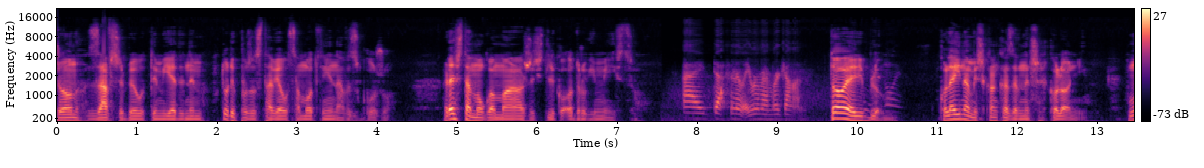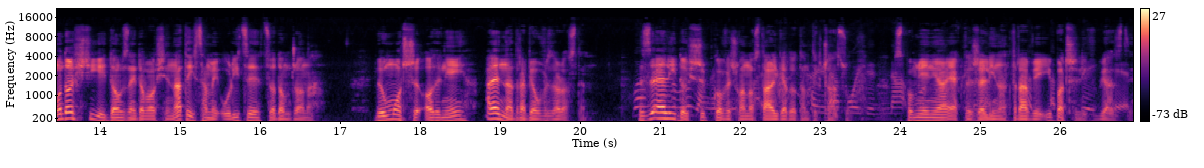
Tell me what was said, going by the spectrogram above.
John zawsze był tym jednym, który pozostawiał samotnie na wzgórzu. Reszta mogła marzyć tylko o drugim miejscu. To Ellie Bloom, kolejna mieszkanka zewnętrznych kolonii. W młodości jej dom znajdował się na tej samej ulicy co dom Johna. Był młodszy od niej, ale nadrabiał wzrostem. Z Eli dość szybko wyszła nostalgia do tamtych czasów. Wspomnienia, jak leżeli na trawie i patrzyli w gwiazdy.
